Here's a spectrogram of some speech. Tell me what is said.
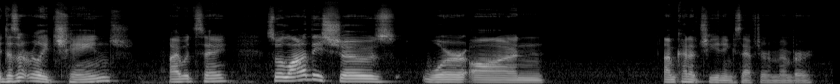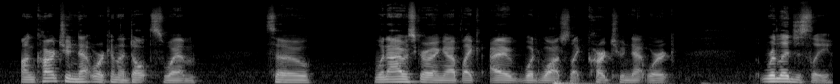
it doesn't really change. I would say so. A lot of these shows were on. I'm kind of cheating because I have to remember on Cartoon Network and Adult Swim, so when I was growing up, like I would watch like Cartoon Network religiously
